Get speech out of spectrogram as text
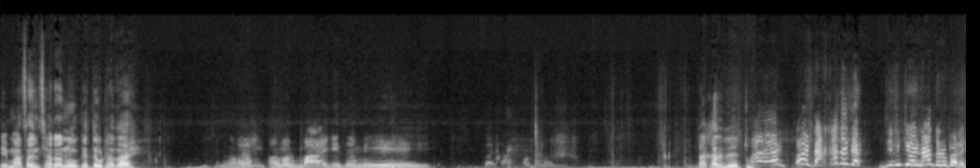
এই ছাড়া নৌকাতে উঠা যায়। আমার মা গেছে মেয়ে। ঢাকা দে একটু। ধাক্কা দে যিনি না ধরে পারে।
